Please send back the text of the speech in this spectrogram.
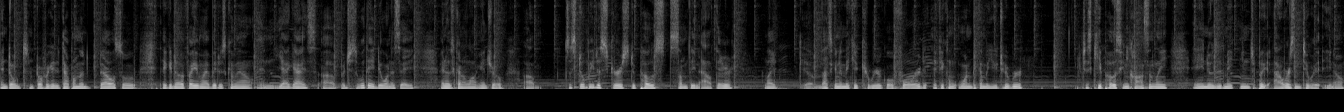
And don't don't forget to tap on the bell so they can notify you when my videos come out. And yeah, guys. Uh, but just what they do want to say. I know it's kind of long intro. Um, just don't be discouraged to post something out there like um, that's going to make your career go forward. If you want to become a youtuber just keep posting constantly and you know just making to put hours into it you know.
